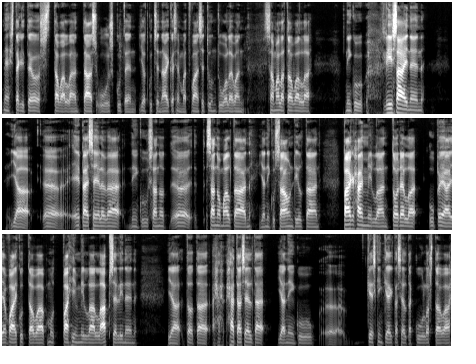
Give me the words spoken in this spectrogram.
mestariteos tavallaan taas uusi, kuten jotkut sen aikaisemmat, vaan se tuntuu olevan samalla tavalla niin kuin risainen ja ö, epäselvä niin kuin sanot, ö, sanomaltaan ja niin kuin soundiltaan. Parhaimmillaan todella upea ja vaikuttava, mutta pahimmillaan lapsellinen ja tota, hätäiseltä ja niin kuin, ö, keskinkertaiselta kuulostava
